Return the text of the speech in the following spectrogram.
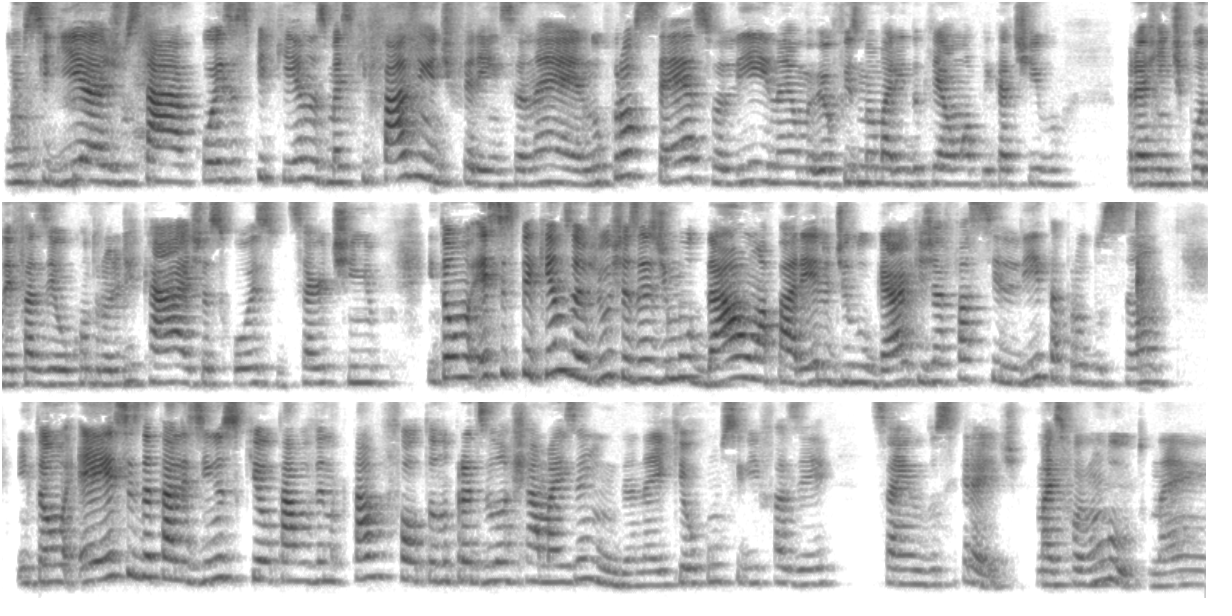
conseguia ajustar coisas pequenas, mas que fazem a diferença, né? No processo ali, né? Eu, eu fiz meu marido criar um aplicativo para a gente poder fazer o controle de caixa, as coisas tudo certinho. Então, esses pequenos ajustes, às vezes, de mudar um aparelho de lugar que já facilita a produção. Então, é esses detalhezinhos que eu tava vendo que tava faltando para deslanchar mais ainda, né? E que eu consegui fazer saindo do Cicred. Mas foi um luto, né?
